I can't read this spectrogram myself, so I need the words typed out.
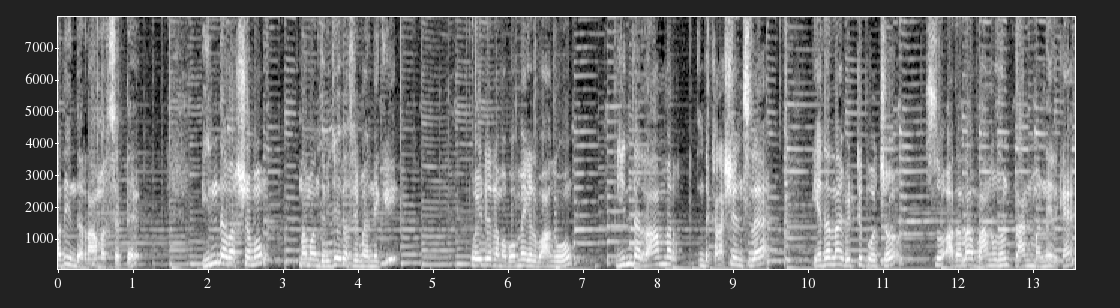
அது இந்த ராமர் செட்டு. இந்த வருஷமும் நம்ம இந்த விஜயதசமி அன்னைக்கு போயிட்டு நம்ம பொம்மைகள் வாங்குவோம். இந்த ராமர் இந்த கலெக்ஷன்ஸில் எதெல்லாம் விட்டு போச்சோ ஸோ அதெல்லாம் வாங்கணும்னு பிளான் பண்ணியிருக்கேன்.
